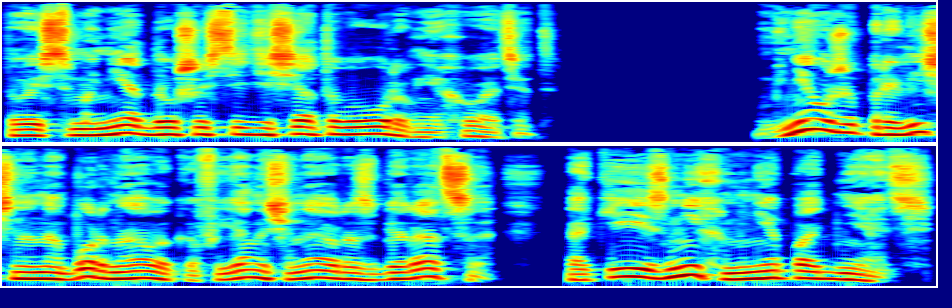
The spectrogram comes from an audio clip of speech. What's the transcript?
То есть мне до шестидесятого уровня хватит. У меня уже приличный набор навыков, и я начинаю разбираться, какие из них мне поднять.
